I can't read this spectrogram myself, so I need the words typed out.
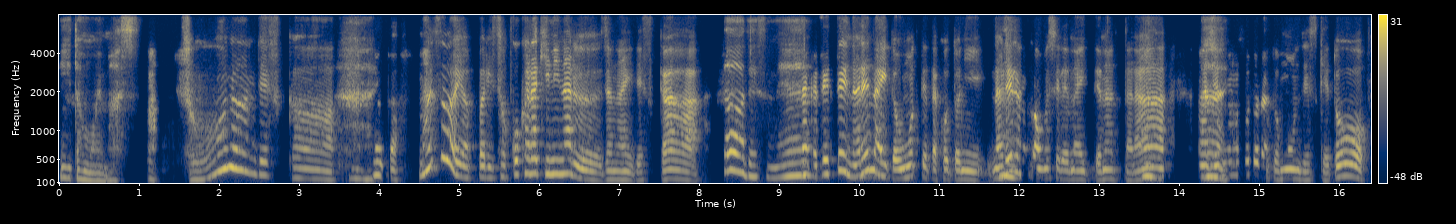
いいと思います。あそうなんですか。はい、なんか、まずはやっぱりそこから気になるじゃないですか。そうですね。なんか絶対慣れないと思ってたことになれるのかもしれないってなったら、うん、まあ、自分のことだと思うんですけど、は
